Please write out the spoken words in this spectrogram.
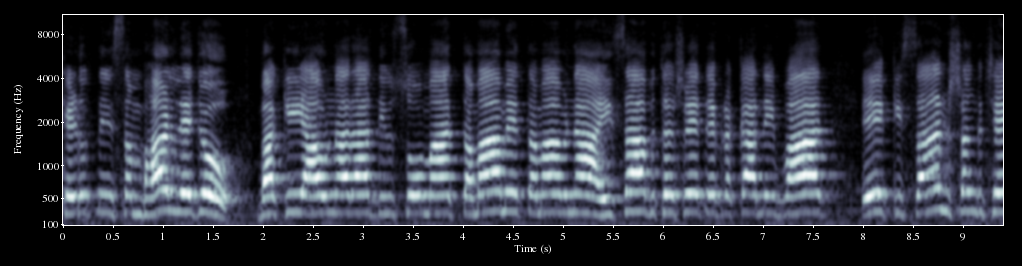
ખેડૂતની સંભાળ લેજો. બાકી આવનારા દિવસોમાં તમામે તમામના હિસાબ થશે તે પ્રકારની વાત એ કિસાન સંઘ છે,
